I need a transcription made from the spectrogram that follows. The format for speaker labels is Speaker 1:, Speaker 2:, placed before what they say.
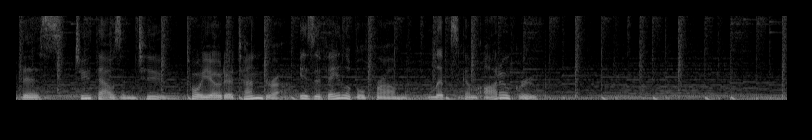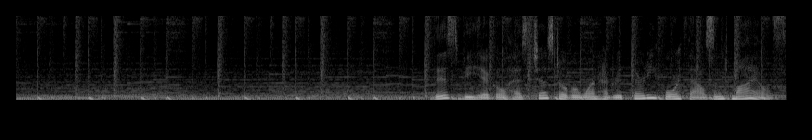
Speaker 1: This 2002 Toyota Tundra is available from Lipscomb Auto Group. This vehicle has just over 134,000 miles.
